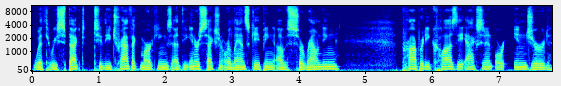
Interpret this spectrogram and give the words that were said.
with respect to the traffic markings at the intersection or landscaping of surrounding property caused the accident or injured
